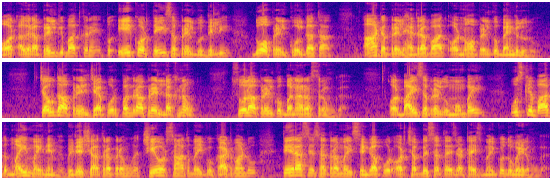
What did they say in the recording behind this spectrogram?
और अगर अप्रैल की बात करें तो एक और तेईस अप्रैल को दिल्ली, दो अप्रैल कोलकाता, आठ अप्रैल हैदराबाद और नौ अप्रैल को बेंगलुरु, चौदह अप्रैल जयपुर, पंद्रह अप्रैल लखनऊ, सोलह अप्रैल को बनारस रहूँगा और बाईस अप्रैल को मुंबई। उसके बाद मई महीने में विदेश यात्रा पर रहूँगा छः और सात मई को काठमांडू, तेरह से सत्रह मई सिंगापुर और छब्बीस, सत्ताईस, अट्ठाईस मई को दुबई रहूँगा।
